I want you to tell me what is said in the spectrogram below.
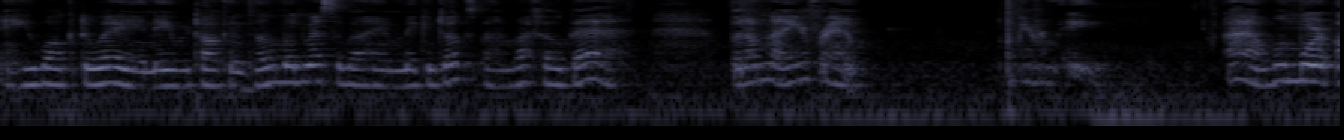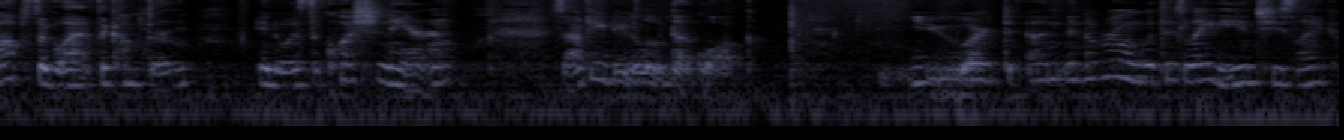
And he walked away, and they were talking so much mess about him, making jokes about him. I felt bad, but I'm not here for him. I'm here for me. I had one more obstacle I had to come through, and it was the questionnaire. So after you do your little duck walk, you are uh, in the room with this lady, and she's like,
